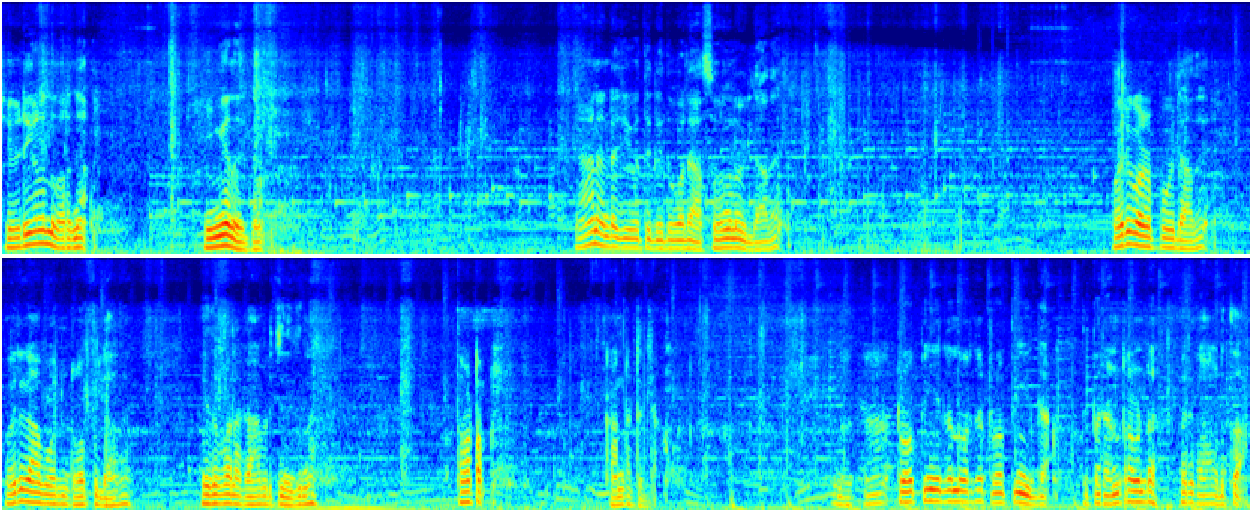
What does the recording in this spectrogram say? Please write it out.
ചെടികളെന്ന് പറഞ്ഞാൽ ഇങ്ങനെ നിൽക്കണം. ഞാൻ എന്റെ ജീവിതത്തിൽ ഇതുപോലെ അസുഖങ്ങളും ഇല്ലാതെ ഒരു കുഴപ്പമില്ലാതെ ഒരു കാ പോലും ഡ്രോപ്പില്ലാതെ ഇതുപോലെ കാ പിടിച്ച് നിൽക്കുന്ന തോട്ടം കണ്ടിട്ടില്ല. ട്രോപ്പിംഗ് ഇല്ലെന്ന് പറഞ്ഞാൽ ട്രോപ്പിംഗ് ഇല്ല. ഇപ്പോൾ രണ്ട് റൗണ്ട് ഒരു കാ എടുത്താണ്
